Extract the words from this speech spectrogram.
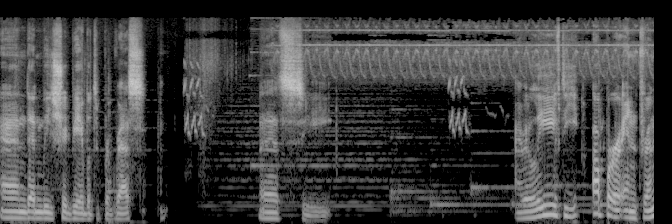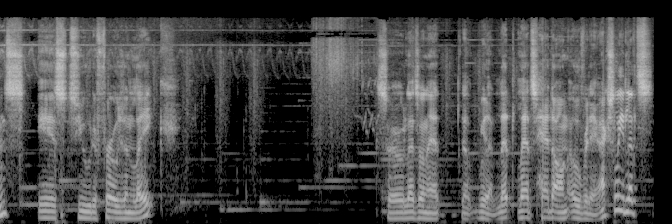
and then we should be able to progress. Let's see. I believe the upper entrance is to the frozen lake. So let's on that. Let, let, let's head on over there. Actually, let's.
